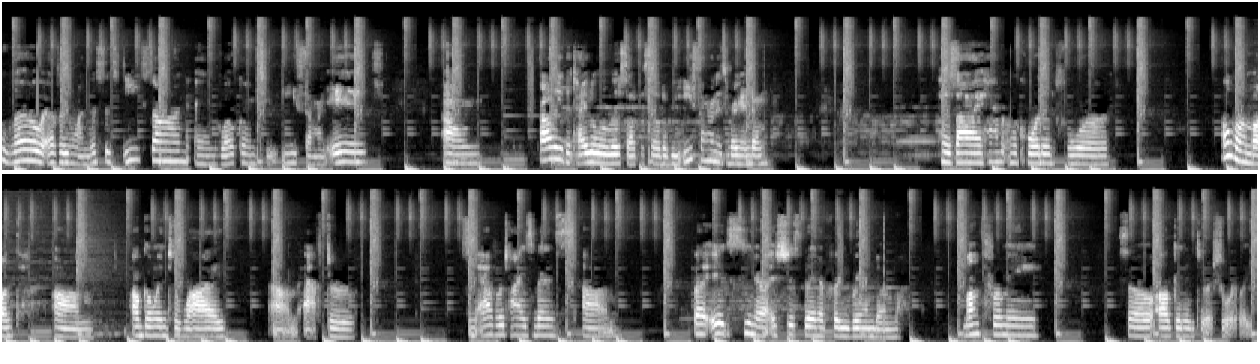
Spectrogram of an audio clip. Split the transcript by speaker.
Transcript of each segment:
Speaker 1: Hello, everyone. This is E-san, and welcome to E-san Is. Um, probably the title of this episode will be E-san is Random, because I haven't recorded for over a month. Um, I'll go into why um, after some advertisements. Um, but it's you know it's just been a pretty random month for me. So I'll get into it shortly.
